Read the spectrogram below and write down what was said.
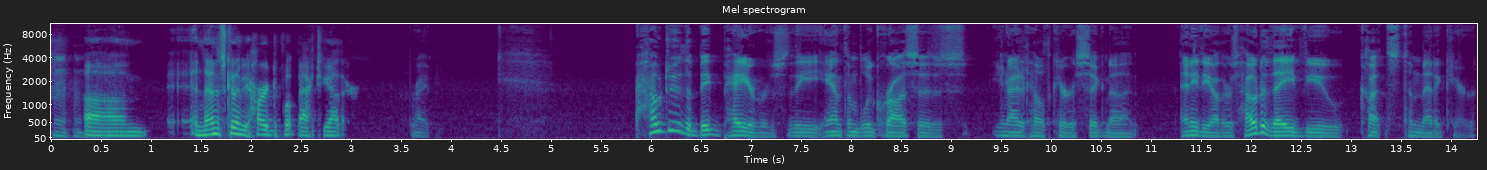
mm-hmm. um, and then it's going to be hard to put back together. Right. How do the big payers, the Anthem Blue Crosses, United Healthcare, Cigna, any of the others, how do they view cuts to Medicare?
